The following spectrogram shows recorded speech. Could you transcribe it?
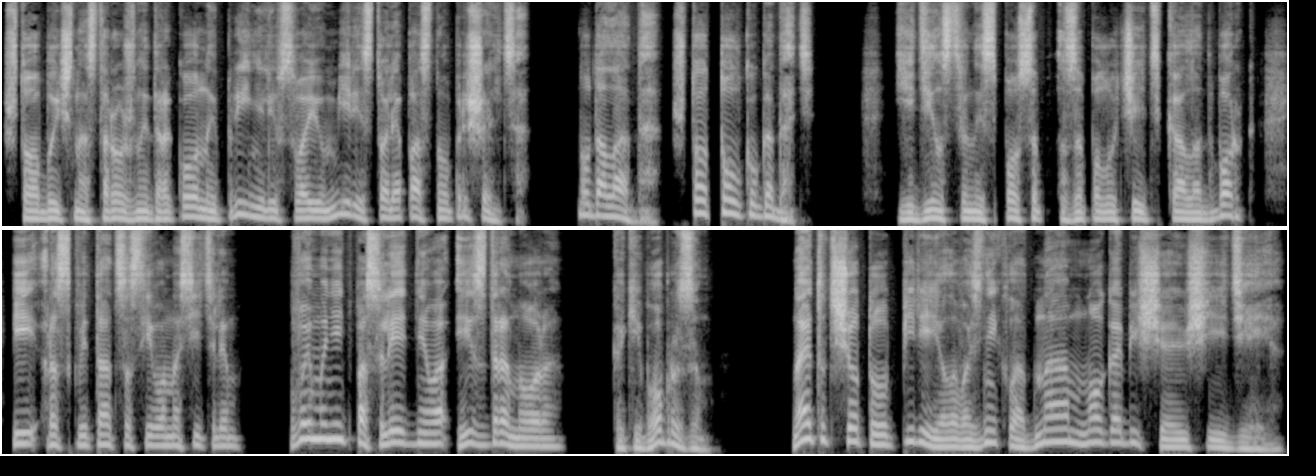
что обычно осторожные драконы приняли в своем мире столь опасного пришельца. Ну да ладно, что толку гадать? Единственный способ заполучить Каладборг и расквитаться с его носителем — выманить последнего из Дранора. Каким образом? На этот счет у Периела возникла одна многообещающая идея,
